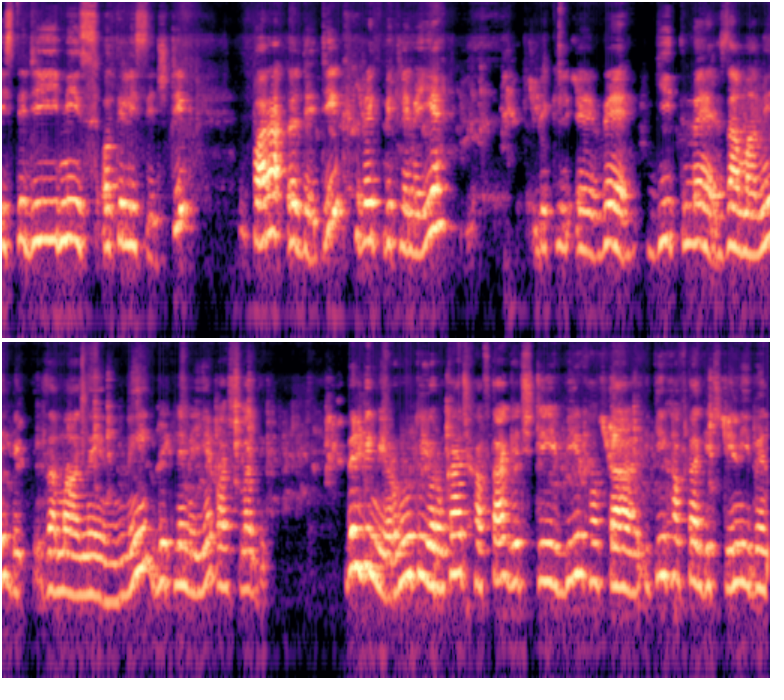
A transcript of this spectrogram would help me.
istediğimiz oteli seçtik. Para ödedik beklemeye bekle- e, ve gitme zamanı bek- zamanını beklemeye başladık. Ben bilmiyorum, unutuyorum kaç hafta geçti, bir hafta, iki hafta geçtiğini ben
